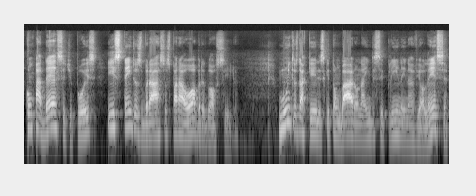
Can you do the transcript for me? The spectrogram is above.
Compadece-te, pois, e estende os braços para a obra do auxílio. Muitos daqueles que tombaram na indisciplina e na violência,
